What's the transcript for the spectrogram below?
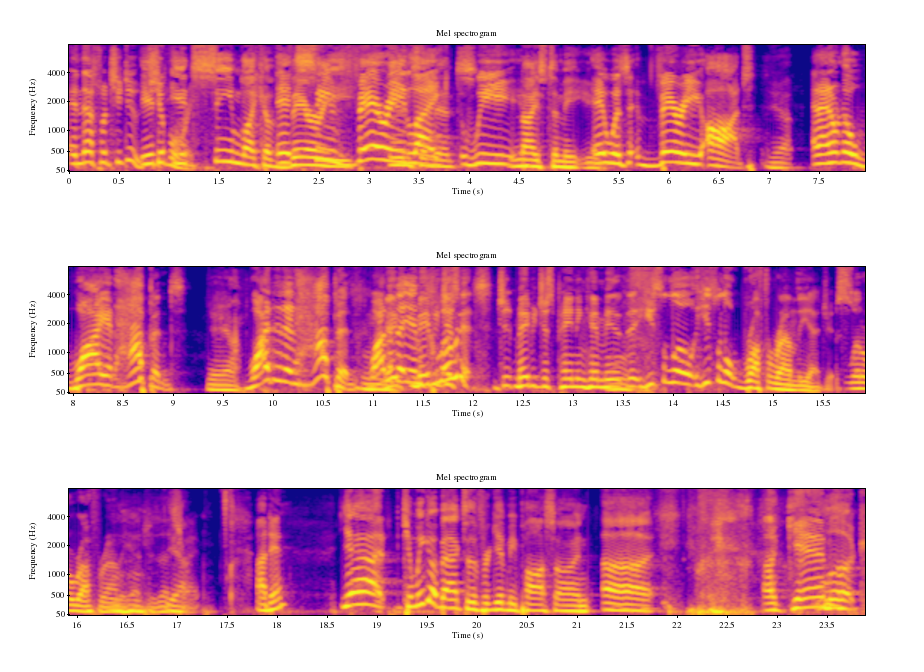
and that's what you do. It, chivalry. it seemed like a It very, seemed very like we- nice to meet you. It was very odd. yeah, And I don't know why it happened. yeah. Why did it happen? Why did they include just, it? ju- maybe just painting him. He's a little. He's a little rough around the edges. A little rough around the edges. That's Yeah. right. Uh, Dan? Yeah, can we go back to the forgive me pa sign? Uh, Again? look,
